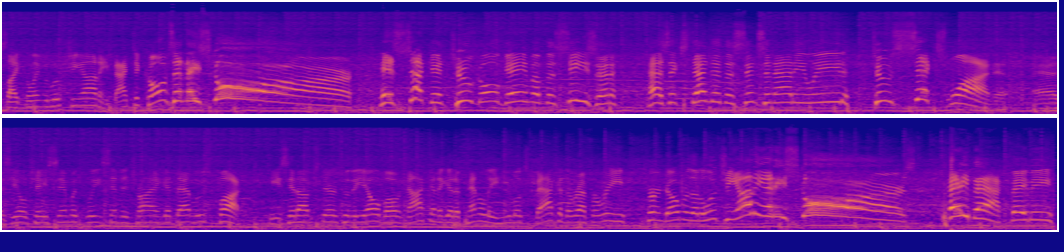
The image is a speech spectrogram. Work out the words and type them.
Cycling with Luciani. Back to Combs, and they score! His second two goal game of the season has extended the Cincinnati lead to 6 1 as he'll chase in with Gleason to try and get that loose puck. He's hit upstairs with the elbow, not going to get a penalty. He looks back at the referee, turned over to Luciani, and he scores! Payback, baby!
